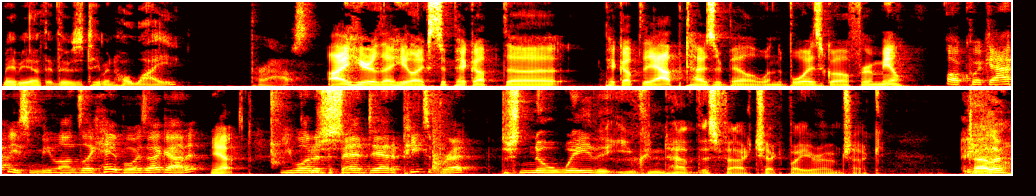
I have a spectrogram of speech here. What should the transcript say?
Maybe if there's a team in Hawaii. perhaps. i hear that he likes to pick up the pick up the appetizer bill when the boys go out for a meal Oh, quick appies. Milan's like, hey boys, I got it. Yep. You wanted Just- the bandana pizza bread? There's no way that you can have this fact checked by your own check. Tyler,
